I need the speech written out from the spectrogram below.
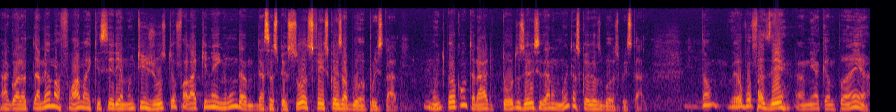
Agora, da mesma forma que seria muito injusto eu falar que nenhum da, dessas pessoas fez coisa boa para o Estado. Uhum. Muito pelo contrário, todos eles fizeram muitas coisas boas para o Estado. Uhum. Então, eu vou fazer a minha campanha,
